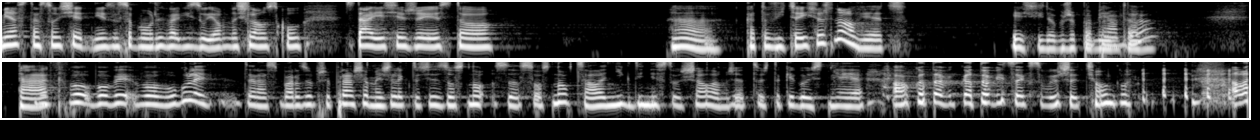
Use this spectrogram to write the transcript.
miasta sąsiednie ze sobą rywalizują. Na Śląsku zdaje się, że jest to a, Katowice i Sosnowiec, jeśli dobrze pamiętam. Naprawdę? Tak. Bo, bo, bo w ogóle teraz bardzo przepraszam, jeżeli ktoś jest z, Osno, z Sosnowca, ale nigdy nie słyszałam, że coś takiego istnieje. A o Katow- Katowicach słyszę ciągle. Ale,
